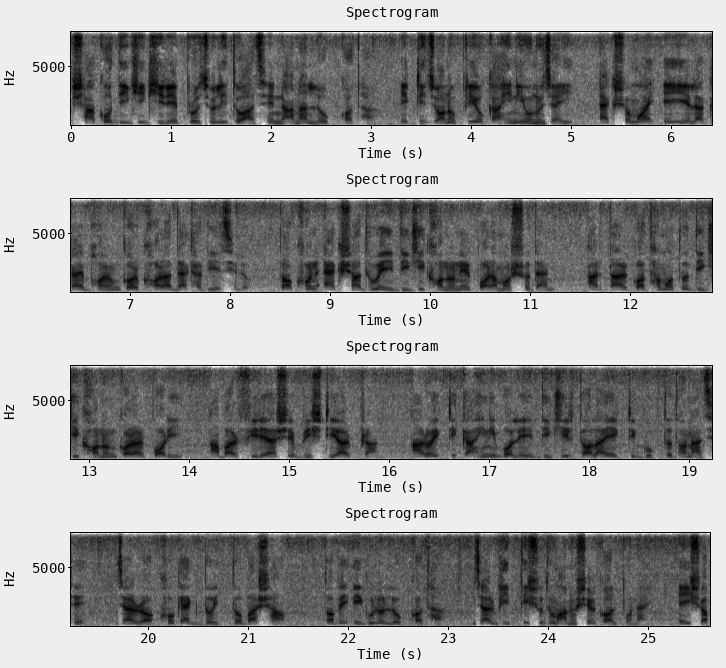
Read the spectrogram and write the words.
সাঁকো দিঘি ঘিরে প্রচলিত আছে নানা লোককথা। একটি জনপ্রিয় কাহিনী অনুযায়ী, একসময় এই এলাকায় ভয়ঙ্কর খরা দেখা দিয়েছিল। তখন এক সাধু এই দিঘি খননের পরামর্শ দেন, আর তার কথা মতো দিঘি খনন করার পরই আবার ফিরে আসে বৃষ্টি আর প্রাণ। আরও একটি কাহিনী বলে দিঘির তলায় একটি গুপ্তধন আছে, যার রক্ষক এক দৈত্য বা সাপ। তবে এগুলো লোককথা, যার ভিত্তি শুধু মানুষের কল্পনায়। এইসব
